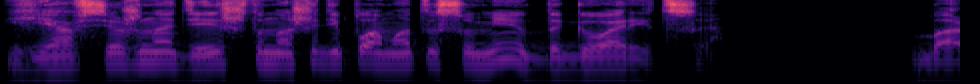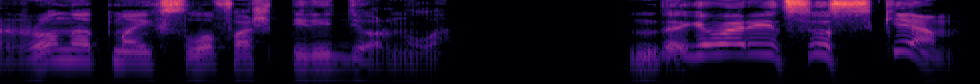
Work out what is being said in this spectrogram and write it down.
Я все же надеюсь, что наши дипломаты сумеют договориться. Барона от моих слов аж передернуло. «Договориться с кем?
